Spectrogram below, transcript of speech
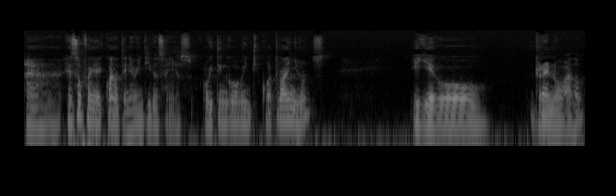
ah, eso fue cuando tenía 22 años. Hoy tengo 24 años y llego renovado.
